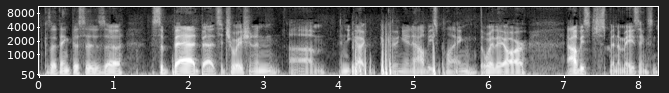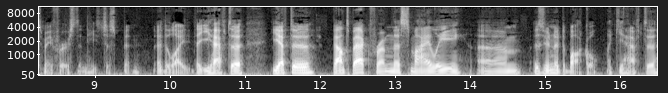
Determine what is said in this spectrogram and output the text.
because I think this is a this is a bad bad situation and um and you got Acuna and Albies playing the way they are. Albies just been amazing since May first, and he's just been a delight. That you have to you have to bounce back from the Smyly um, Azuna debacle. Like you have to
